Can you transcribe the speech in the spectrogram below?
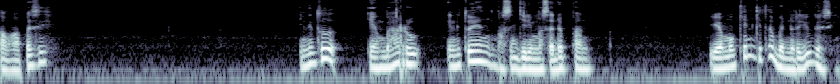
Tahu apa sih? Ini tuh yang baru ini tuh yang masih jadi masa depan. Ya mungkin kita bener juga sih.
